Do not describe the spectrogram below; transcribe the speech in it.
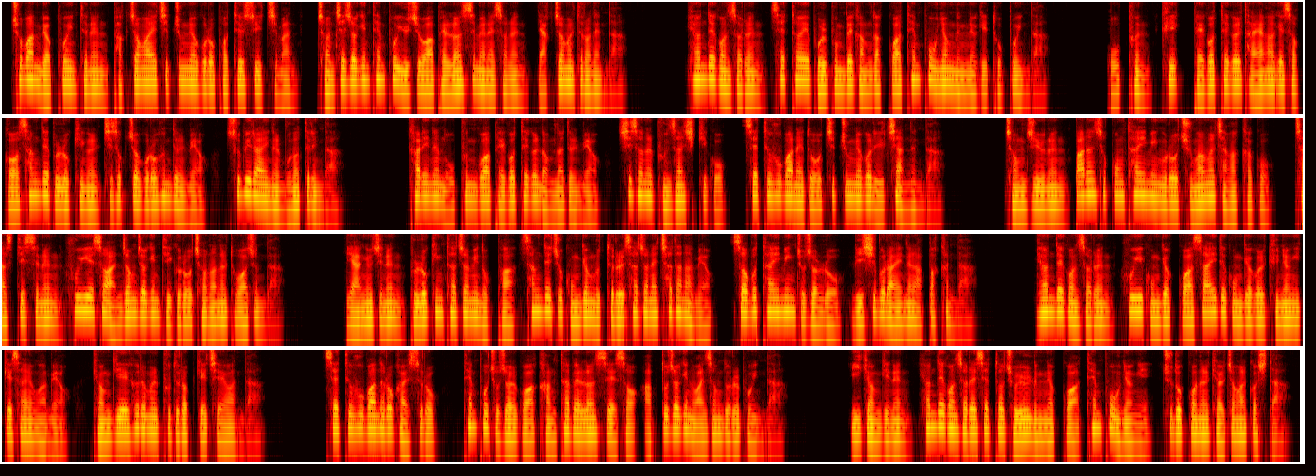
초반 몇 포인트는 박정화의 집중력으로 버틸 수 있지만 전체적인 템포 유지와 밸런스 면에서는 약점을 드러낸다. 현대건설은 세터의 볼 분배 감각과 템포 운영 능력이 돋보인다. 오픈, 퀵, 백어택을 다양하게 섞어 상대 블로킹을 지속적으로 흔들며 수비 라인을 무너뜨린다. 카리는 오픈과 백어택을 넘나들며 시선을 분산시키고 세트 후반에도 집중력을 잃지 않는다. 정지우는 빠른 속공 타이밍으로 중앙을 장악하고 자스티스는 후위에서 안정적인 딕으로 전환을 도와준다. 양효진은 블로킹 타점이 높아 상대주 공격 루트를 사전에 차단하며 서브 타이밍 조절로 리시브 라인을 압박한다. 현대건설은 후위 공격과 사이드 공격을 균형 있게 사용하며 경기의 흐름을 부드럽게 제어한다. 세트 후반으로 갈수록 템포 조절과 강타 밸런스에서 압도적인 완성도를 보인다. 이 경기는 현대건설의 세터 조율 능력과 템포 운영이 주도권을 결정할 것이다.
